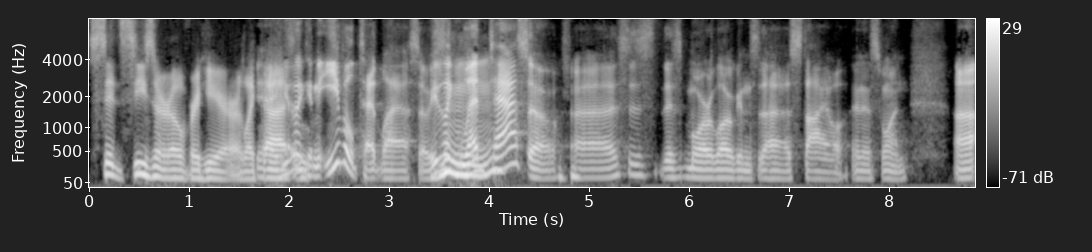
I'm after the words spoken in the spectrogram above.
Sid Caesar over here. Like Yeah, uh, he's like an evil Ted Lasso. He's like Led Mhm. Tasso. Uh, this is this is more Logan's uh, style in this one. Uh,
